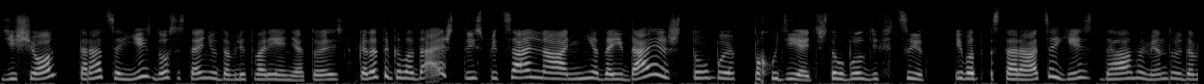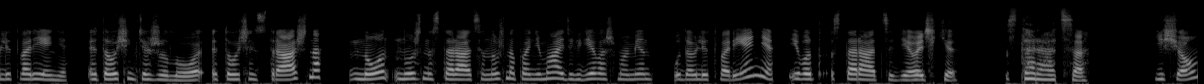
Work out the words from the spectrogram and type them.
Еще стараться есть до состояния удовлетворения. То есть, когда ты голодаешь, ты специально не доедаешь, чтобы похудеть, чтобы был дефицит. И вот стараться есть до момента удовлетворения. Это очень тяжело, это очень страшно, но нужно стараться, нужно понимать, где ваш момент удовлетворения, и вот стараться, девочки, стараться. Еще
